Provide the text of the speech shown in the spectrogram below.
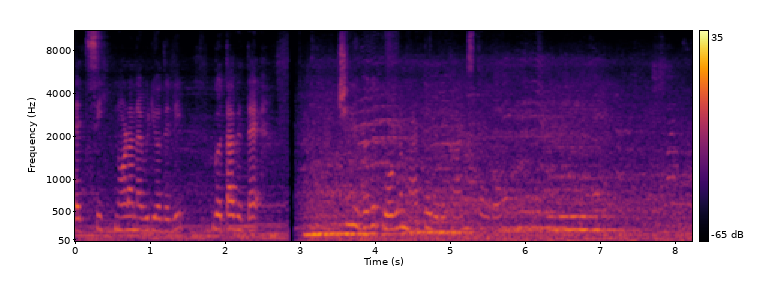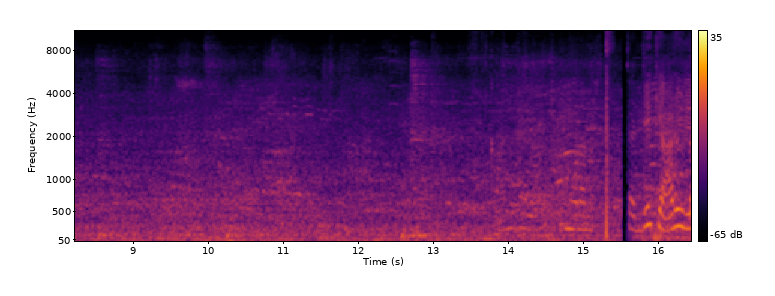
ಲೆಟ್ ಸಿ ನೋಡೋಣ ವಿಡಿಯೋದಲ್ಲಿ. ಗೊತ್ತಾಗುತ್ತೆ. ಆ್ಯಕ್ಚುಲಿ ಇವಾಗ ಪ್ರೋಗ್ರಾಮ್ ಮಾಡ್ತಾ ಇದ್ದೀವಿ ಕಾಣಿಸ್ತಾ ಇದೆ. ಸದ್ಯಕ್ಕೆ ಯಾರೂ ಇಲ್ಲ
